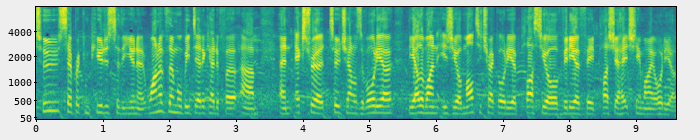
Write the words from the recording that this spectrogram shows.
two separate computers to the unit. One of them will be dedicated for um, an extra two channels of audio. The other one is your multi-track audio plus your video feed plus your HDMI audio.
